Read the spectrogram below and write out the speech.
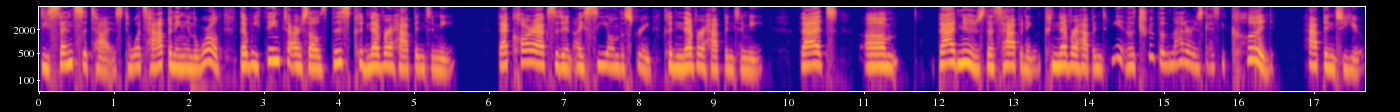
desensitized to what's happening in the world that we think to ourselves, this could never happen to me. That car accident I see on the screen could never happen to me. That um, bad news that's happening could never happen to me. And the truth of the matter is, guys, it could happen to you,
